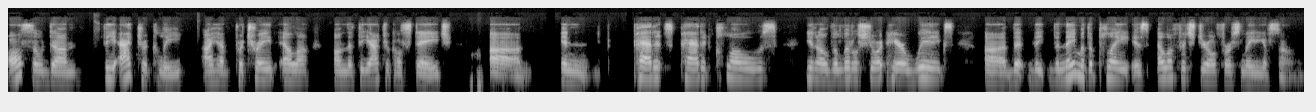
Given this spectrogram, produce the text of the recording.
also done theatrically, I have portrayed Ella on the theatrical stage uh, in padded, padded clothes, you know, the little short hair wigs. Uh, the, the, the name of the play is Ella Fitzgerald, First Lady of Song.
